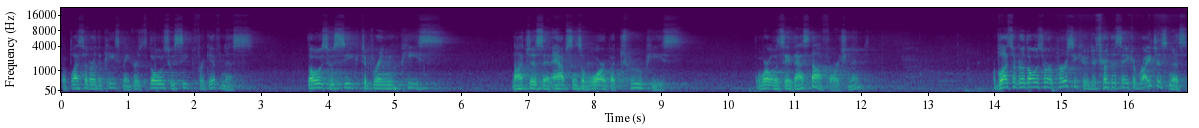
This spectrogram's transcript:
But blessed are the peacemakers, those who seek forgiveness, those who seek to bring peace, not just an absence of war, but true peace. The world would say, that's not fortunate. Blessed are those who are persecuted for the sake of righteousness.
